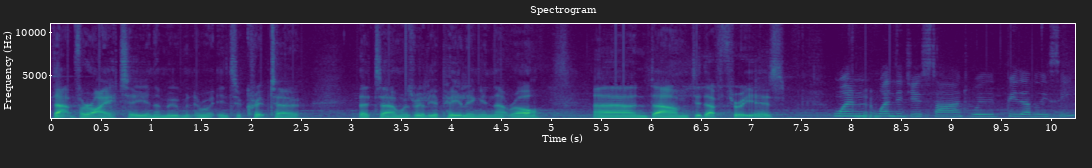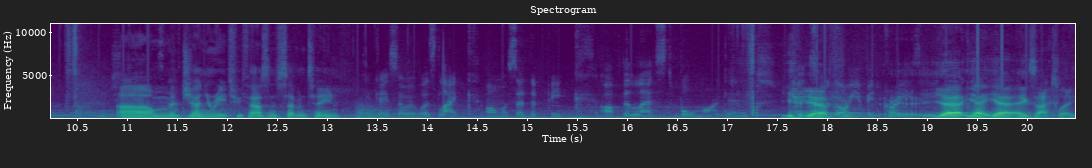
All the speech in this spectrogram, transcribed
that variety in the movement into crypto that um, was really appealing in that role, and um, did that for three years. When yeah. when did you start with PwC? Um, January 2017. Okay, so it was like almost at the peak of the last bull market. Yeah, Things yeah. were going a bit crazy. Yeah, yeah, yeah, exactly,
